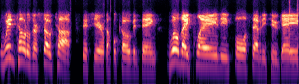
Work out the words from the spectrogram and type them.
win totals are so tough this year with the whole COVID thing. Will they play the full 72 games?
